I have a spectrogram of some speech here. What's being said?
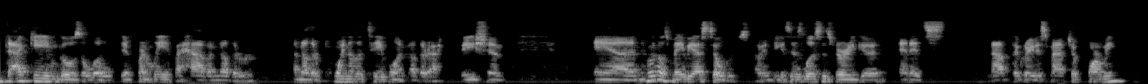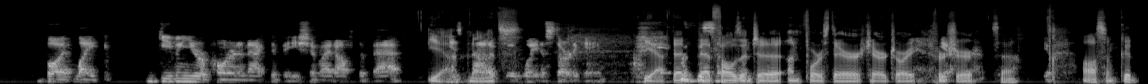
that game goes a little differently if I have another another point on the table, another activation. And who knows, maybe I still lose. I mean, because his list is very good and it's not the greatest matchup for me. But like giving your opponent an activation right off the bat yeah, is not no, a good way to start a game. Yeah, that, that so, falls into unforced error territory for yeah. sure. So yeah. awesome. Good,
